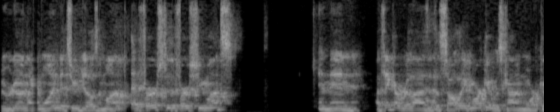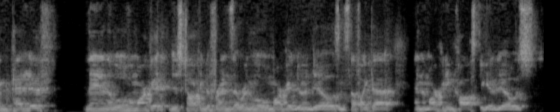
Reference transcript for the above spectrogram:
we were doing like one to two deals a month at first through the first few months, and then I think I realized that the Salt Lake market was kind of more competitive than the Louisville market. Just talking to friends that were in the Louisville market doing deals and stuff like that, and the marketing cost to get a deal was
